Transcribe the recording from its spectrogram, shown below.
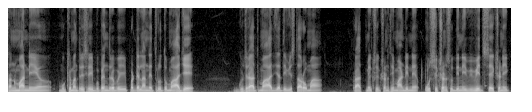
સન્માનીય મુખ્યમંત્રી શ્રી ભૂપેન્દ્રભાઈ પટેલના નેતૃત્વમાં આજે ગુજરાતમાં આદિજાતિ વિસ્તારોમાં પ્રાથમિક શિક્ષણથી માંડીને ઉચ્ચ શિક્ષણ સુધીની વિવિધ શૈક્ષણિક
